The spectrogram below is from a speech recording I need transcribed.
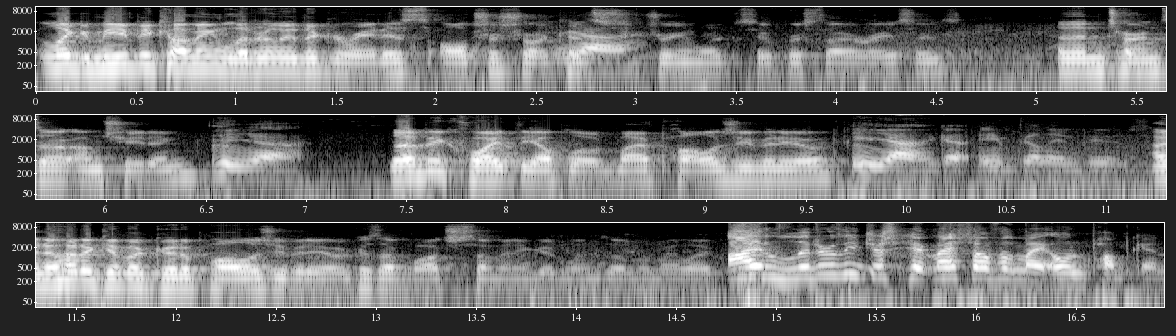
like me becoming literally the greatest Ultra Shortcuts Yeah. DreamWorks Superstar Racers, and then turns out I'm cheating. Yeah. That'd be quite the upload. My apology video. Yeah, I got 8 billion views. I know how to give a good apology video because I've watched so many good ones over my life. I literally just hit myself with my own pumpkin.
